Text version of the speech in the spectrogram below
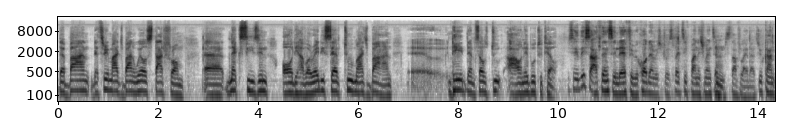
the ban, the three match ban, will start from uh, next season or they have already served two match ban. Uh, they themselves do, are unable to tell. You see, these are things in the FA. We call them retrospective punishment and mm. stuff like that. You can.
